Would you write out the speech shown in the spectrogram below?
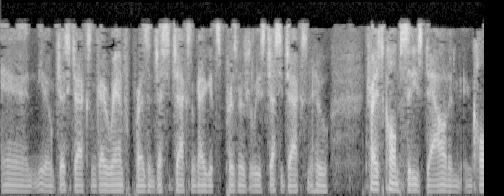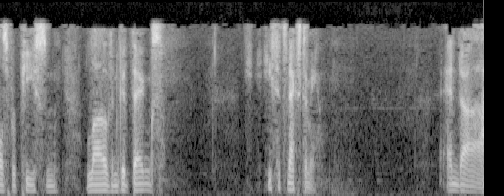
and you know Jesse Jackson, the guy who ran for president, Jesse Jackson, the guy who gets prisoners released, Jesse Jackson, who tries to calm cities down and, and calls for peace and love and good things. He sits next to me, and uh,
